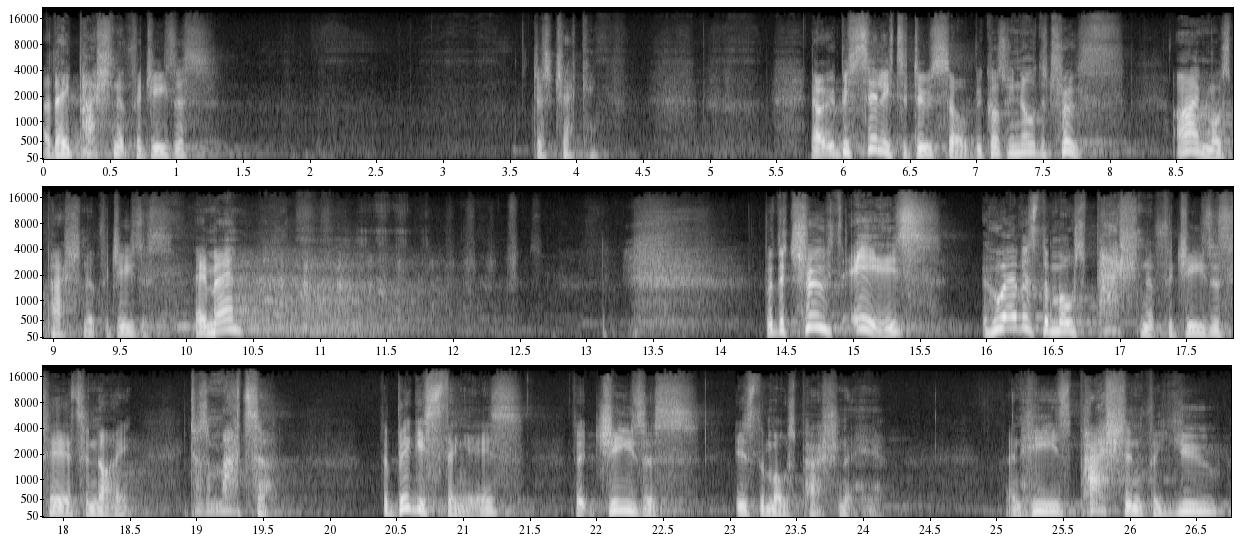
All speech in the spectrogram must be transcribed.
are they passionate for Jesus? Just checking. Now, it would be silly to do so because we know the truth. I'm most passionate for Jesus. Amen? but the truth is, whoever's the most passionate for Jesus here tonight, it doesn't matter. The biggest thing is that Jesus is the most passionate here. And his passion for you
